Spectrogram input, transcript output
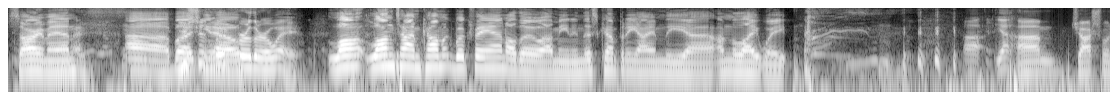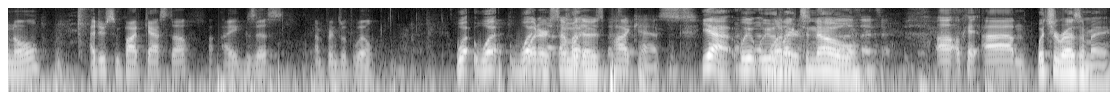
Sorry, man. Uh, but you should you live further away. long, long time comic book fan. Although I mean, in this company, I am the uh, I'm the lightweight. Uh, yeah, I'm Joshua Knoll. I do some podcast stuff. I exist. I'm friends with Will. What what what, What, are some what- of those podcasts? Yeah, we, we would What like are to s- know Uh, okay. Um, what's your resume.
